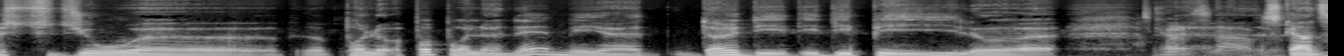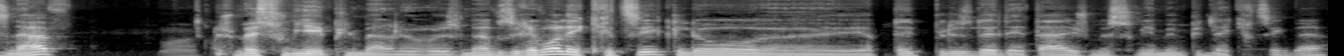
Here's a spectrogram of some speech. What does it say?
studio euh, pas, polonais, mais euh, d'un des, pays là, scandinaves. Je ne me souviens plus, malheureusement. Vous irez voir les critiques, là. Il y a peut-être plus de détails. Je ne me souviens même plus de la critique, d'ailleurs.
